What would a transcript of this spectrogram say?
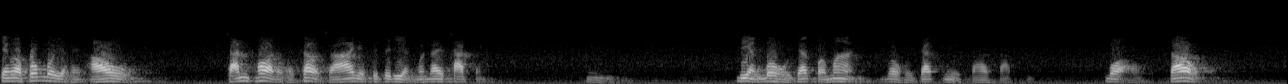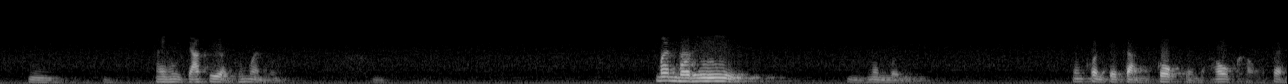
จังว่าผมบ่อยากให้เอาสันทอดกับเศร้าสาอยากจะเลี้ยงมันได้ชัดกันเลี้ยงโบหูจักประมาณโบหูจักนี่ตาสัตว์บ่เอาเศร้าให้หูจักเรื่องของมันมันบดีมันบดี บางคนไปตั้งกกเลยเอาเขาแป้ง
